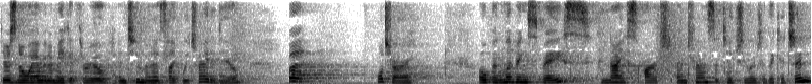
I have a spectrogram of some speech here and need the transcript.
There's no way I'm gonna make it through in two minutes like we try to do, but We'll try. Open living space, nice arched entrance that takes you into the kitchen.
